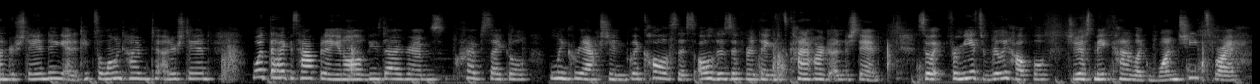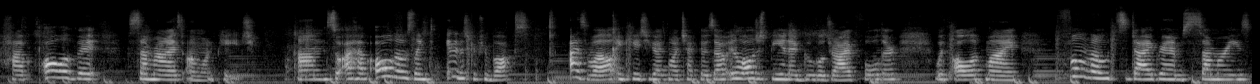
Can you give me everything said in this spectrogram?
understanding and it takes a long time to understand what the heck is happening in all of these diagrams, Krebs cycle, link reaction, glycolysis, all those different things. It's kind of hard to understand. So it, for me, it's really helpful to just make kind of like one sheets where I have all of it summarized on one page. Um, so I have all those linked in the description box as well in case you guys want to check those out. It'll all just be in a Google Drive folder with all of my full notes, diagrams, summaries,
